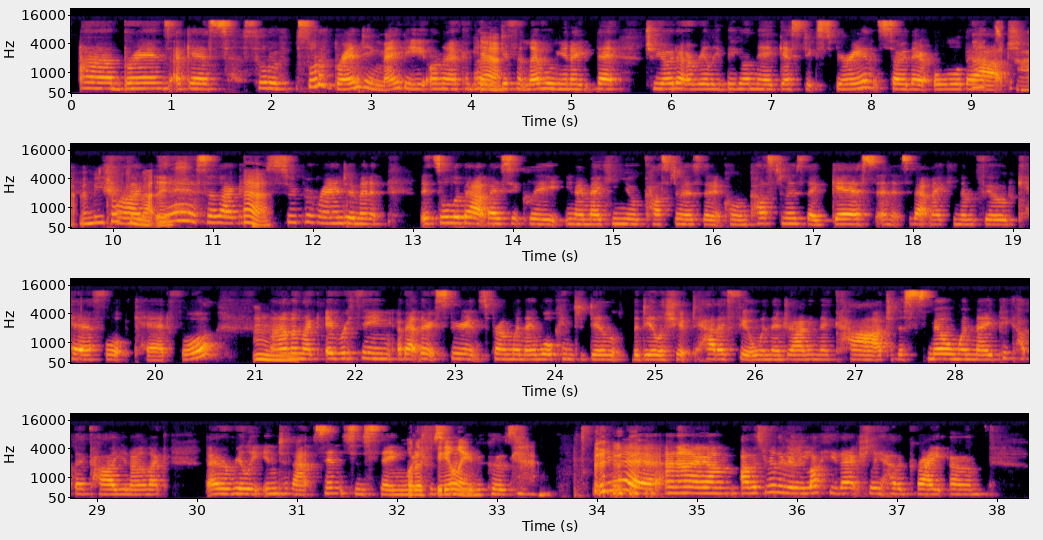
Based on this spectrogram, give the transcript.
uh, brands, I guess, sort of sort of branding maybe on a completely Yeah. different level. You know, that Toyota are really big on their guest experience. So they're all about That's right. Remember you talking about this? yeah, so like Yeah. super random and it, it's all about basically, you know, making your customers, they don't call them customers, they're guests, and it's about making them feel cared for, cared for. Um, Mm. and like everything about their experience from when they walk into deal, the dealership to how they feel when they're driving their car to the smell when they pick up their car, you know, like they were really into that senses thing, What a which was funny feeling. because yeah, and I um I was really really lucky. They actually have a great um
